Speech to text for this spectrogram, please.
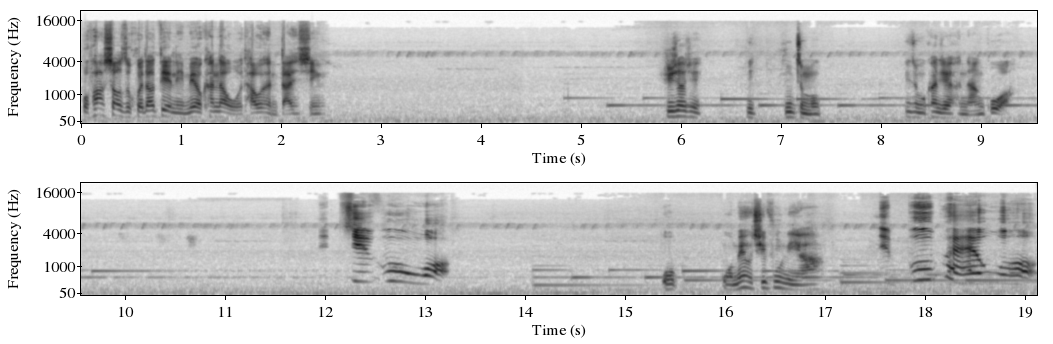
我怕少子回到店里没有看到我，他会很担心。徐小姐，你你怎么你怎么看起来很难过啊？你欺负我，我我没有欺负你啊，你不陪我，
